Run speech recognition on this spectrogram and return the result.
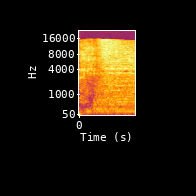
Yeah.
